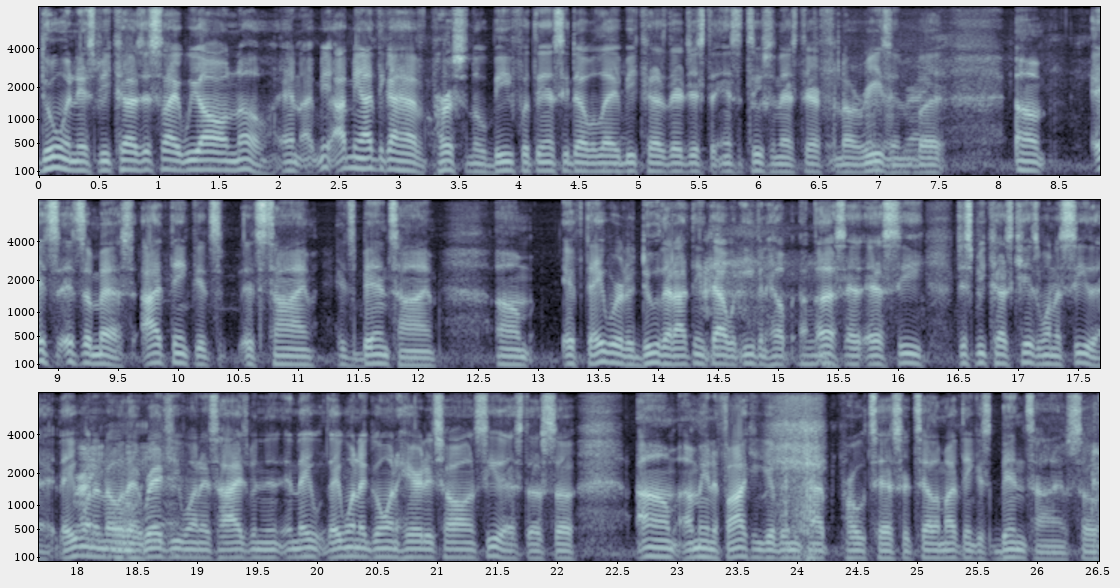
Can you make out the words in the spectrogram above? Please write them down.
doing this because it's like we all know, and I mean, I mean, I think I have personal beef with the NCAA mm-hmm. because they're just the institution that's there for no mm-hmm. reason. Right. But um, it's it's a mess. I think it's it's time. It's been time. Um, if they were to do that, I think that would even help us at SC, just because kids want to see that. They want to Right. know that Reggie won his Heisman, and- and they they want to go in Heritage Hall and see that stuff. So, um, I mean, if I can give any type of protest or tell them, I think it's been time. So,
